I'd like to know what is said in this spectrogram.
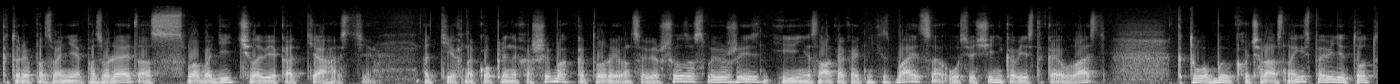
которая позволяет освободить человека от тягости, от тех накопленных ошибок, которые он совершил за свою жизнь и не знал, как от них избавиться. У священников есть такая власть. Кто был хоть раз на исповеди, тот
